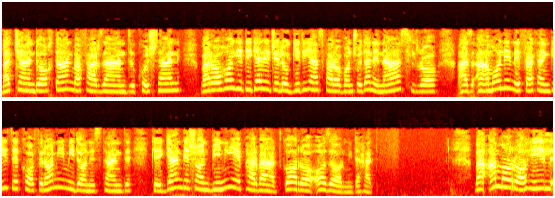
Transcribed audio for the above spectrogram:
بچه انداختن و فرزند کشتن و راه های دیگر جلوگیری از فراوان شدن نسل را از اعمال نفرت انگیز کافرانی می دانستند که گندشان بینی پروردگار را آزار می دهد. و اما راهیل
